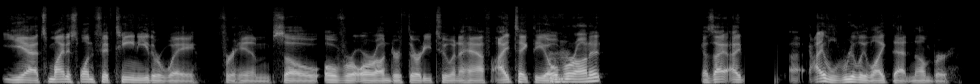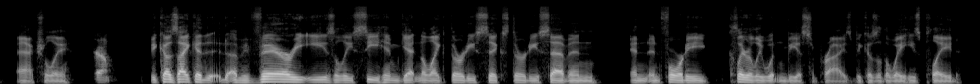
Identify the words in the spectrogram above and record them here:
yeah, it's minus 115 either way for him. So over or under 32 and a half. I take the Mhm. over on it because I, I I- really like that number actually. Yeah. Because I could I mean very easily see him getting to like 36, 37 and and 40 clearly wouldn't be a surprise because of the way he's played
